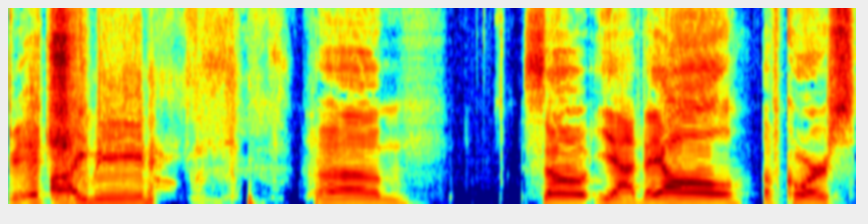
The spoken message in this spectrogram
bitch. I mean. Um, so yeah, they all, of course,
